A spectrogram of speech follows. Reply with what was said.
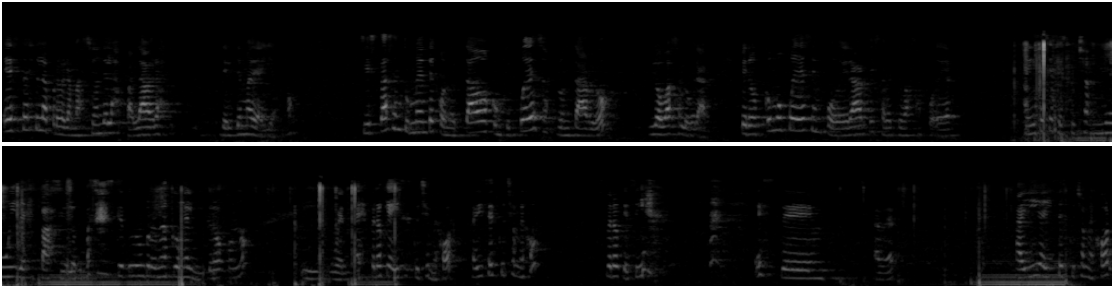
esta es la programación de las palabras del tema de ayer. Si estás en tu mente conectado con que puedes afrontarlo, lo vas a lograr. Pero ¿cómo puedes empoderarte y saber que vas a poder? Me dice que se escucha muy despacio. Lo que pasa es que tuve un problema con el micrófono. Y bueno, espero que ahí se escuche mejor. ¿Ahí se escucha mejor? Espero que sí. Este, a ver. Ahí, ahí se escucha mejor.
